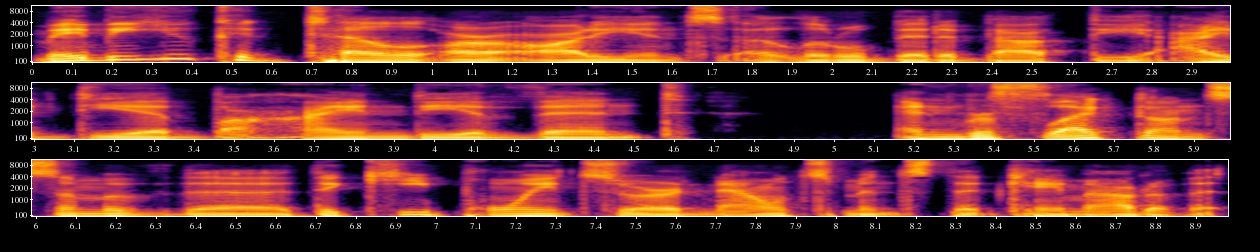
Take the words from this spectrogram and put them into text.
Maybe you could tell our audience a little bit about the idea behind the event and reflect on some of the the key points or announcements that came out of it.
